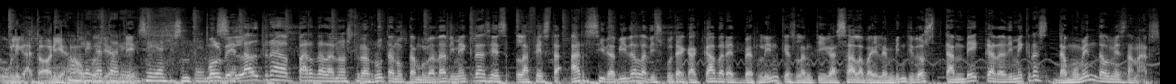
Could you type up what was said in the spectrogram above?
obligatòria, no? Obligatòria, sí, això s'entén, Molt bé, sí. l'altra part de la nostra ruta noctàmbula de dimecres és la festa Arts i de Vida a la discoteca Cabaret Berlín, que és l'antiga sala Bailem 22, també cada dimecres, de moment del mes de març.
